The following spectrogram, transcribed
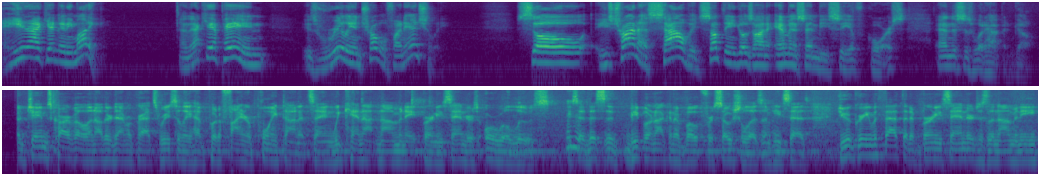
He's not getting any money. And that campaign is really in trouble financially. So he's trying to salvage something. He goes on MSNBC, of course, and this is what happened. Go. James Carville and other Democrats recently have put a finer point on it, saying we cannot nominate Bernie Sanders or we'll lose. He mm-hmm. said this is, people are not going to vote for socialism. He says, do you agree with that? That if Bernie Sanders is the nominee,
